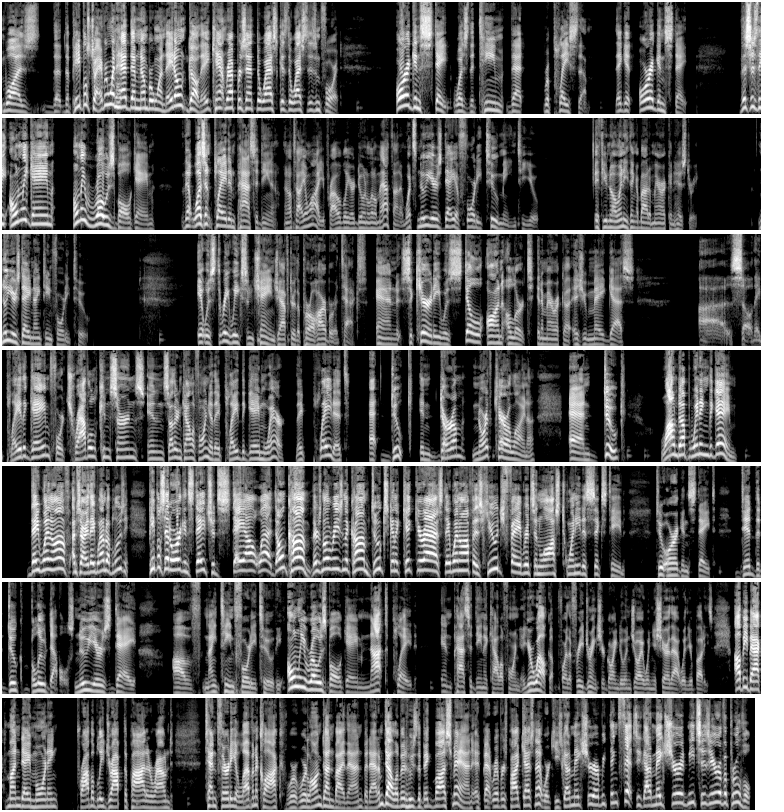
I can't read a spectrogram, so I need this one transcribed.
was the, the people's choice, everyone had them number one. They don't go, they can't represent the West because the West isn't for it. Oregon State was the team that replaced them. They get Oregon State. This is the only game, only Rose Bowl game that wasn't played in Pasadena. And I'll tell you why. You probably are doing a little math on it. What's New Year's Day of 42 mean to you? If you know anything about American history, New Year's Day 1942. It was three weeks and change after the Pearl Harbor attacks and security was still on alert in America, as you may guess. Uh, so they play the game for travel concerns in Southern California. They played the game where? They played it at Duke in Durham, North Carolina, and Duke wound up winning the game. They went off. I'm sorry, they wound up losing. People said Oregon State should stay out west. Don't come. There's no reason to come. Duke's going to kick your ass. They went off as huge favorites and lost 20 to 16 to Oregon State. Did the Duke Blue Devils New Year's Day of 1942, the only Rose Bowl game not played in Pasadena, California. You're welcome for the free drinks you're going to enjoy when you share that with your buddies. I'll be back Monday morning probably drop the pod at around 10 30, 11 o'clock. We're, we're long done by then. But Adam Delevitt, who's the big boss man at Bet Rivers Podcast Network, he's got to make sure everything fits. He's got to make sure it meets his ear of approval.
